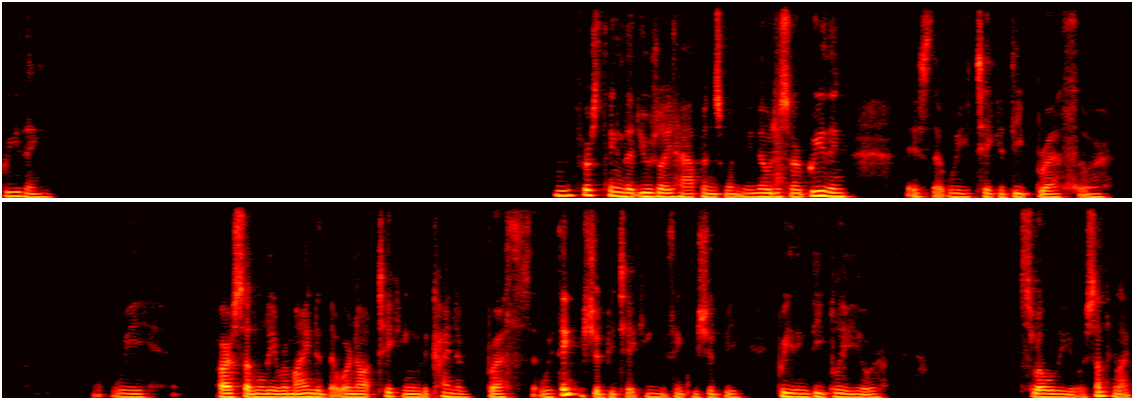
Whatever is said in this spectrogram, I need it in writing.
breathing. And the first thing that usually happens when we notice our breathing is that we take a deep breath or we are suddenly reminded that we're not taking the kind of breaths that we think we should be taking. We think we should be breathing deeply or slowly or something like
